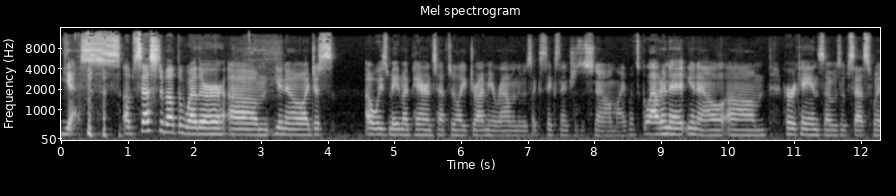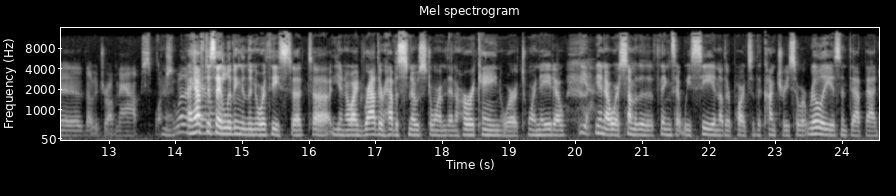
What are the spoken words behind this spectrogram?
Yes, obsessed about the weather. Um, you know, I just always made my parents have to like drive me around when there was like six inches of snow. I'm like, let's go out in it. You know, um, hurricanes I was obsessed with. I would draw maps, watch the weather. I have to say, living in the Northeast, that uh, you know, I'd rather have a snowstorm than a hurricane or a tornado. Yeah. You know, or some of the things that we see in other parts of the country. So it really isn't that bad.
